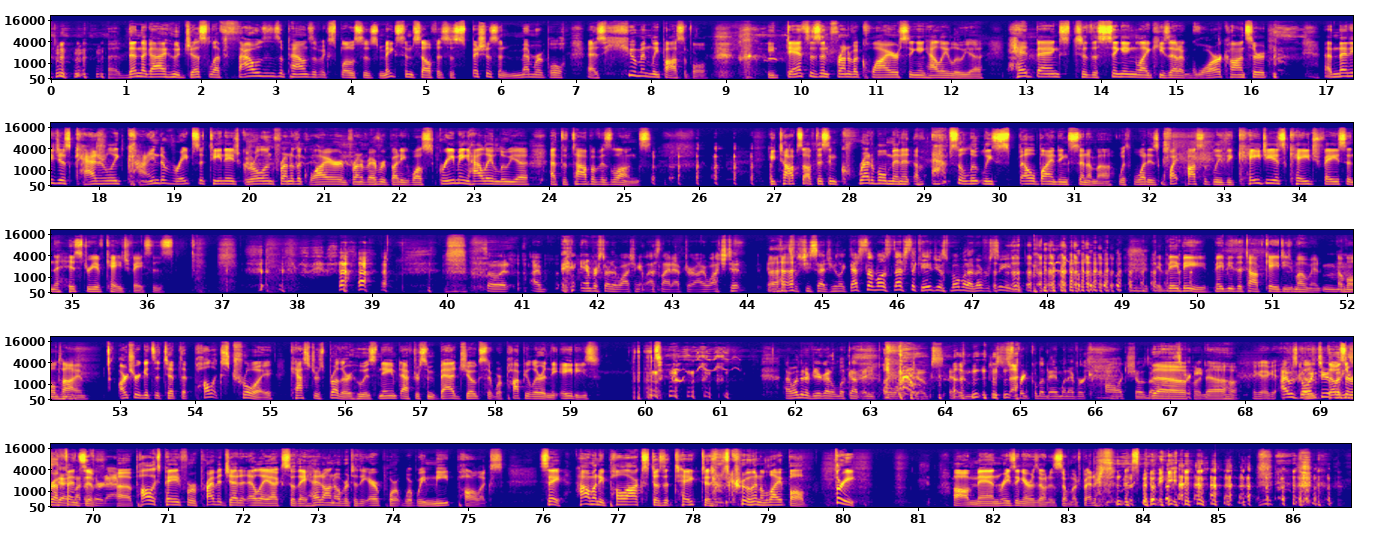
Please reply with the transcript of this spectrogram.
movie. Uh, then the guy who just left thousands of pounds of explosives makes himself as suspicious and memorable as humanly possible. He dances in front of a choir singing Hallelujah, headbangs to the singing like he's at a GWAR concert. And then he just casually kind of rapes a teenage girl in front of the choir, in front of everybody, while screaming hallelujah at the top of his lungs. He tops off this incredible minute of absolutely spellbinding cinema with what is quite possibly the cagiest cage face in the history of cage faces. So it, I Amber started watching it last night after I watched it. And That's what she said. She was like, "That's the most. That's the cagiest moment I've ever seen." It may be, maybe the top cagey moment mm-hmm. of all time. Archer gets a tip that Pollux Troy, Castor's brother, who is named after some bad jokes that were popular in the 80s, I wondered if you're going to look up any Pollock jokes and then just sprinkle them in whenever Pollock shows up on No, the screen. no. Okay, okay. I was going those, to, but Those are dead by the offensive. third act. Uh, Pollux paid for a private jet at LAX, so they head on over to the airport where we meet Pollux. Say, how many Pollux does it take to screw in a light bulb? Three. Oh man, Raising Arizona is so much better than this movie.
